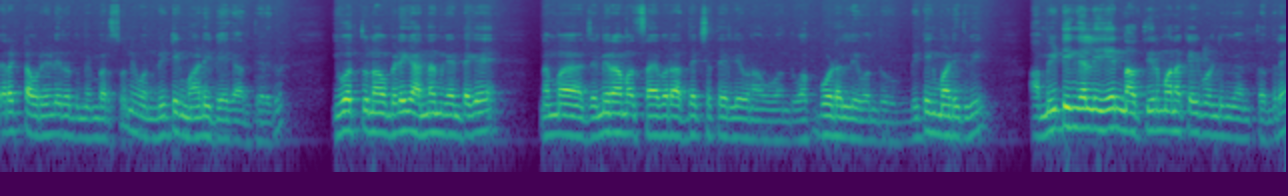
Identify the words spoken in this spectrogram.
ಕರೆಕ್ಟ್ ಅವ್ರು ಹೇಳಿರೋದು ಮೆಂಬರ್ಸು ನೀವು ಒಂದು ಮೀಟಿಂಗ್ ಮಾಡಿ ಬೇಗ ಅಂತ ಹೇಳಿದರು. ಇವತ್ತು ನಾವು ಬೆಳಗ್ಗೆ ಹನ್ನೊಂದು ಗಂಟೆಗೆ ನಮ್ಮ ಜಮೀರ್ ಅಹಮದ್ ಸಾಹೇಬರ ಅಧ್ಯಕ್ಷತೆಯಲ್ಲಿ ನಾವು ಒಂದು ವಕ್ ಬೋರ್ಡಲ್ಲಿ ಒಂದು ಮೀಟಿಂಗ್ ಮಾಡಿದ್ವಿ. ಆ ಮೀಟಿಂಗಲ್ಲಿ ಏನು ನಾವು ತೀರ್ಮಾನ ಕೈಗೊಂಡಿದ್ವಿ ಅಂತಂದರೆ,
